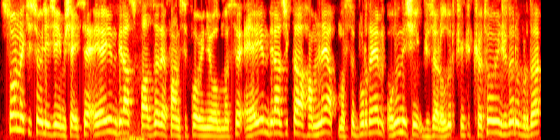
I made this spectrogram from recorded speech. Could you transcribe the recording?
Sonraki söyleyeceğim şey ise AI'ın biraz fazla defansif oynuyor olması, AI'ın birazcık daha hamle yapması burada hem onun için güzel olur. Çünkü kötü oyuncuları burada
